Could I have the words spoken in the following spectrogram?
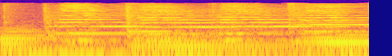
Música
